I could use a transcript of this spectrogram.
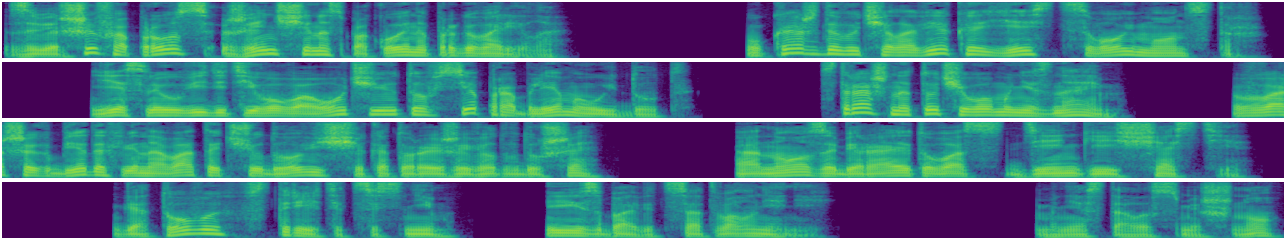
Завершив опрос, женщина спокойно проговорила. «У каждого человека есть свой монстр. Если увидеть его воочию, то все проблемы уйдут. Страшно то, чего мы не знаем. В ваших бедах виновато чудовище, которое живет в душе. Оно забирает у вас деньги и счастье. Готовы встретиться с ним и избавиться от волнений?» Мне стало смешно,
